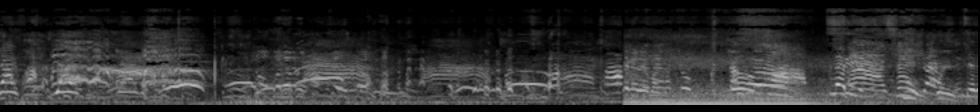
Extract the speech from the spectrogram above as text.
Yes. Yes. Yes. Yes. plari. Ah, sai. Ndio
